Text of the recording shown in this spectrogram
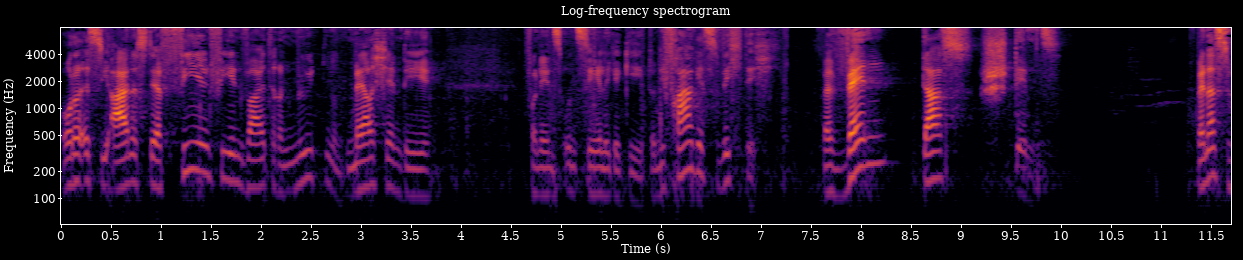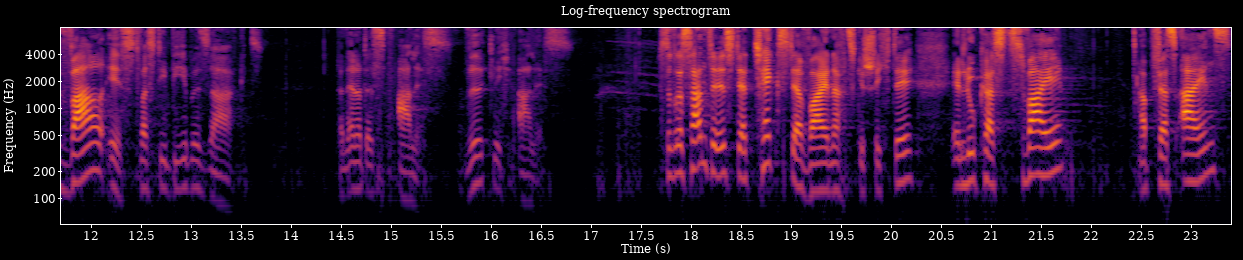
Oder ist sie eines der vielen, vielen weiteren Mythen und Märchen, die, von denen es unzählige gibt? Und die Frage ist wichtig, weil wenn das stimmt, wenn das wahr ist, was die Bibel sagt, dann ändert es alles, wirklich alles. Das Interessante ist, der Text der Weihnachtsgeschichte in Lukas 2 ab Vers 1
